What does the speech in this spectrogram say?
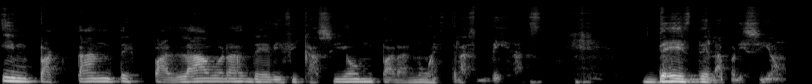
impactantes palabras de edificación para nuestras vidas, desde la prisión.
